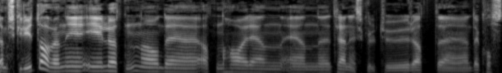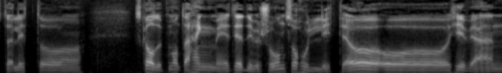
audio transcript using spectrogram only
de skryter av en i, i Løten, og det, at han har en, en treningskultur, at det, det koster litt. og skal du på en måte henge med i tredjedivisjon, så holder det ikke å, hive igjen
